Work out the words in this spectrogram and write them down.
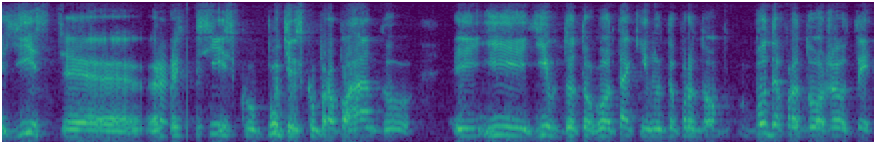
їсть російську путінську пропаганду і їв до того, так і не допродов- буде продовжувати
